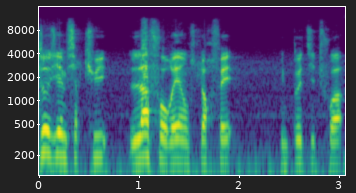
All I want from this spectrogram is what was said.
Deuxième circuit, la forêt, on se le refait une petite fois.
